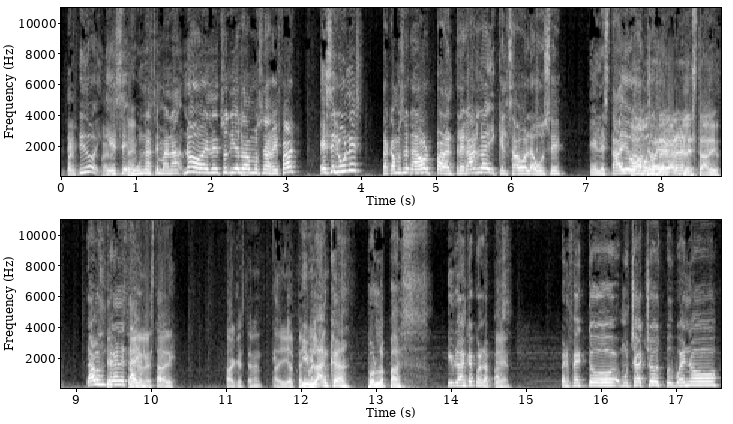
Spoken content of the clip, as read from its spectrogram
el partido y vale. ese Sí. una semana, no, en estos días la vamos a rifar. Ese lunes sacamos el ganador para entregarla y que el sábado la use en el estadio. Lo vamos a entregar en el estadio. La vamos a entregar en el estadio. en el estadio. Para que estén ahí al Y pendiente. Blanca por la paz. Y Blanca con la paz. Bien. Perfecto, muchachos. Pues bueno,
